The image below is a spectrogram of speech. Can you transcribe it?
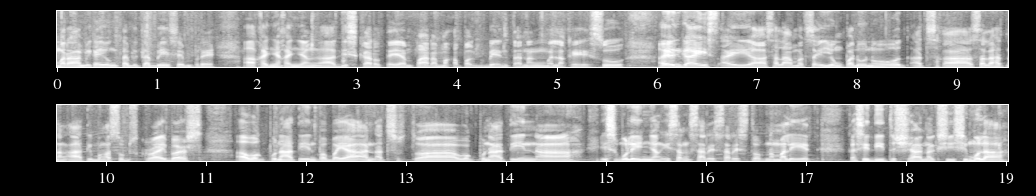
marami kayong tabi-tabi, siyempre ah, kanya-kanyang ah, diskarte yan para makapagbenta ng malaki. So, ayun guys, ay ah, salamat sa iyong panunood at saka sa lahat ng ating mga subscribers. Ah, wag po natin pabayaan at ah, wag po natin ah, ismulin yung isang sari-sari store na maliit kasi dito siya nagsisimula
